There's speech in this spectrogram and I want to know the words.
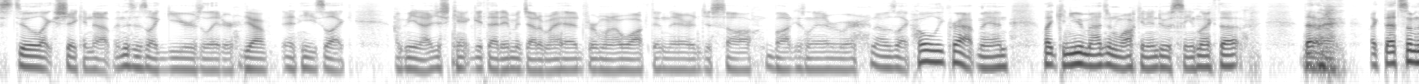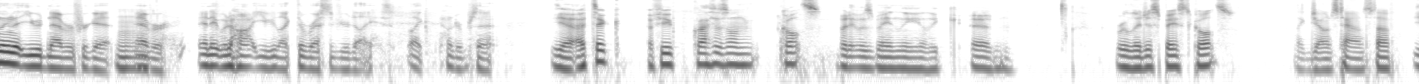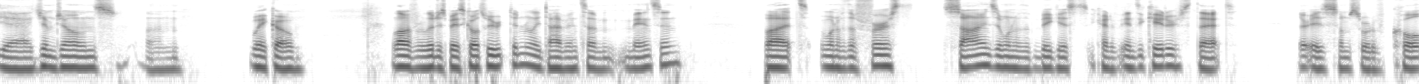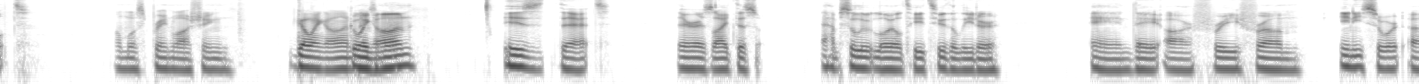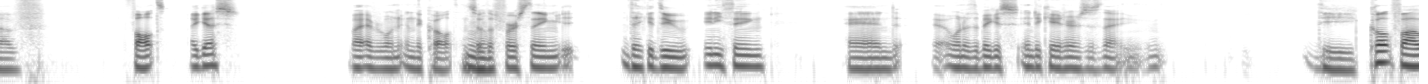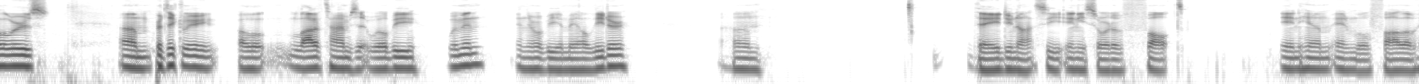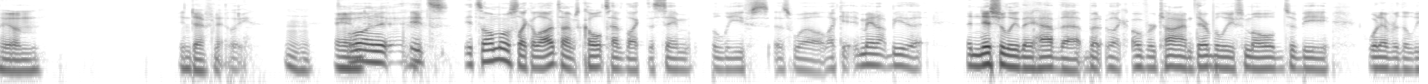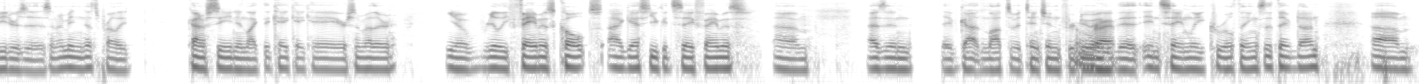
still like shaken up. And this is like years later, yeah. and he's like, I mean, I just can't get that image out of my head from when I walked in there and just saw bodies laying everywhere. And I was like, holy crap, man! Like, can you imagine walking into a scene like that? That Yeah. like that's something that you would never forget Mm-mm. ever, and it would haunt you like the rest of your days, like hundred percent. Yeah, I took a few classes on cults, but it was mainly like um, religious based cults. Like Jonestown stuff. Yeah, Jim Jones, um, Waco, a lot of religious based cults. We didn't really dive into Manson, but one of the first signs and one of the biggest kind of indicators that there is some sort of cult, almost brainwashing Going on. going basically. on is that there is like this absolute loyalty to the leader and they are free from any sort of fault, I guess, by everyone in the cult. And so Mhm. the first thing it, they could do anything and uh, one of the biggest indicators is that the cult followers um, particularly a lot of times it will be women and there will be a male leader. Um, they do not see any sort of fault in him and will follow him indefinitely. Mhm. And well, and it, it's it's almost like a lot of times cults have like the same beliefs as well. Like it, it may not be that initially they have that, but like over time their beliefs mold to be whatever the leaders is. And I mean that's probably kind of seen in like the KKK or some other, you know, really famous cults. I guess you could say famous, um, as in they've gotten lots of attention for doing Right. the insanely cruel things that they've done. Um,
